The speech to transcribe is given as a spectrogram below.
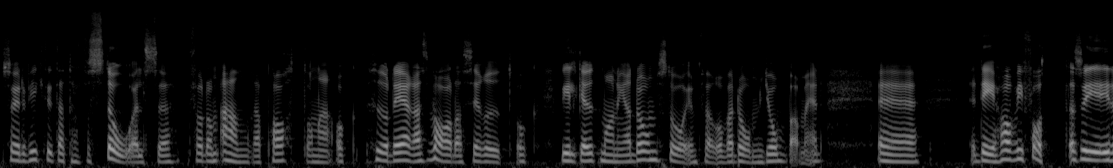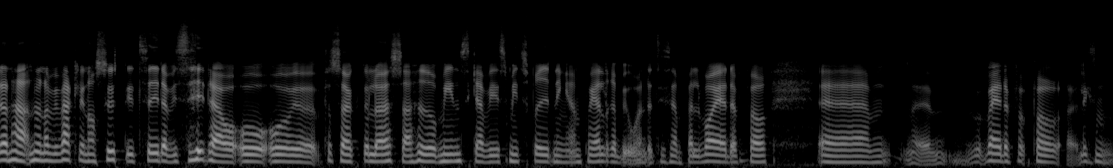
så är det viktigt att ha förståelse för de andra parterna och hur deras vardag ser ut och vilka utmaningar de står inför och vad de jobbar med. Eh, det har vi fått, alltså i den här, nu när vi verkligen har suttit sida vid sida och, och, och försökt att lösa hur minskar vi smittspridningen på äldreboende till exempel. Vad är det för, ehm, eh, vad är det för, för liksom,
